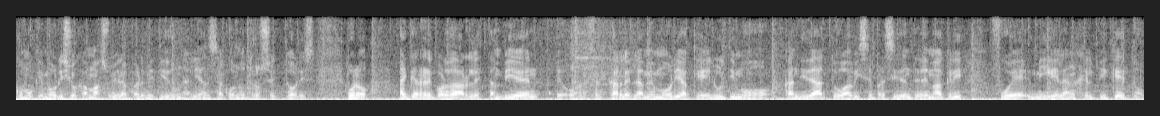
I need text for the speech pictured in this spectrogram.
como que Mauricio jamás hubiera permitido una alianza con otros sectores. Bueno, hay que recordarles también, eh, o refrescarles la memoria, que el último candidato a vicepresidente de Macri fue Miguel Ángel Piqueto.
